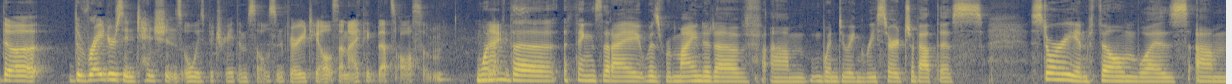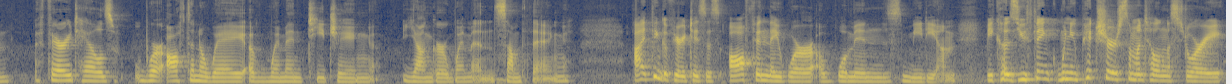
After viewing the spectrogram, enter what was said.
the the writer's intentions always betray themselves in fairy tales, and I think that's awesome. One Nice. of the things that I was reminded of um, when doing research about this story and film was um, fairy tales were often a way of women teaching younger women something. I think of fairy tales as often they were a woman's medium because you think when you picture someone telling a story,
